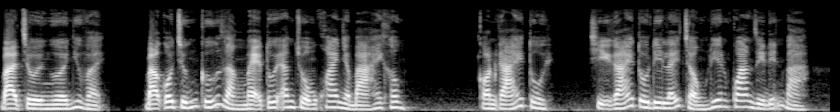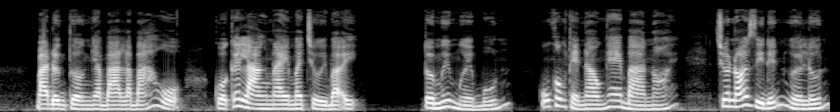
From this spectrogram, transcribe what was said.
Bà chửi người như vậy. Bà có chứng cứ rằng mẹ tôi ăn trộm khoai nhà bà hay không? Con gái tôi, chị gái tôi đi lấy chồng liên quan gì đến bà? Bà đừng tưởng nhà bà là bá hộ của cái làng này mà chửi bậy. Tôi mới 14, cũng không thể nào nghe bà nói, chưa nói gì đến người lớn.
